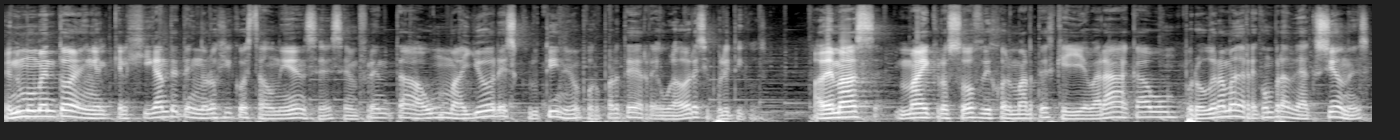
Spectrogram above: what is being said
En un momento en el que el gigante tecnológico estadounidense se enfrenta a un mayor escrutinio por parte de reguladores y políticos. Además, Microsoft dijo el martes que llevará a cabo un programa de recompra de acciones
